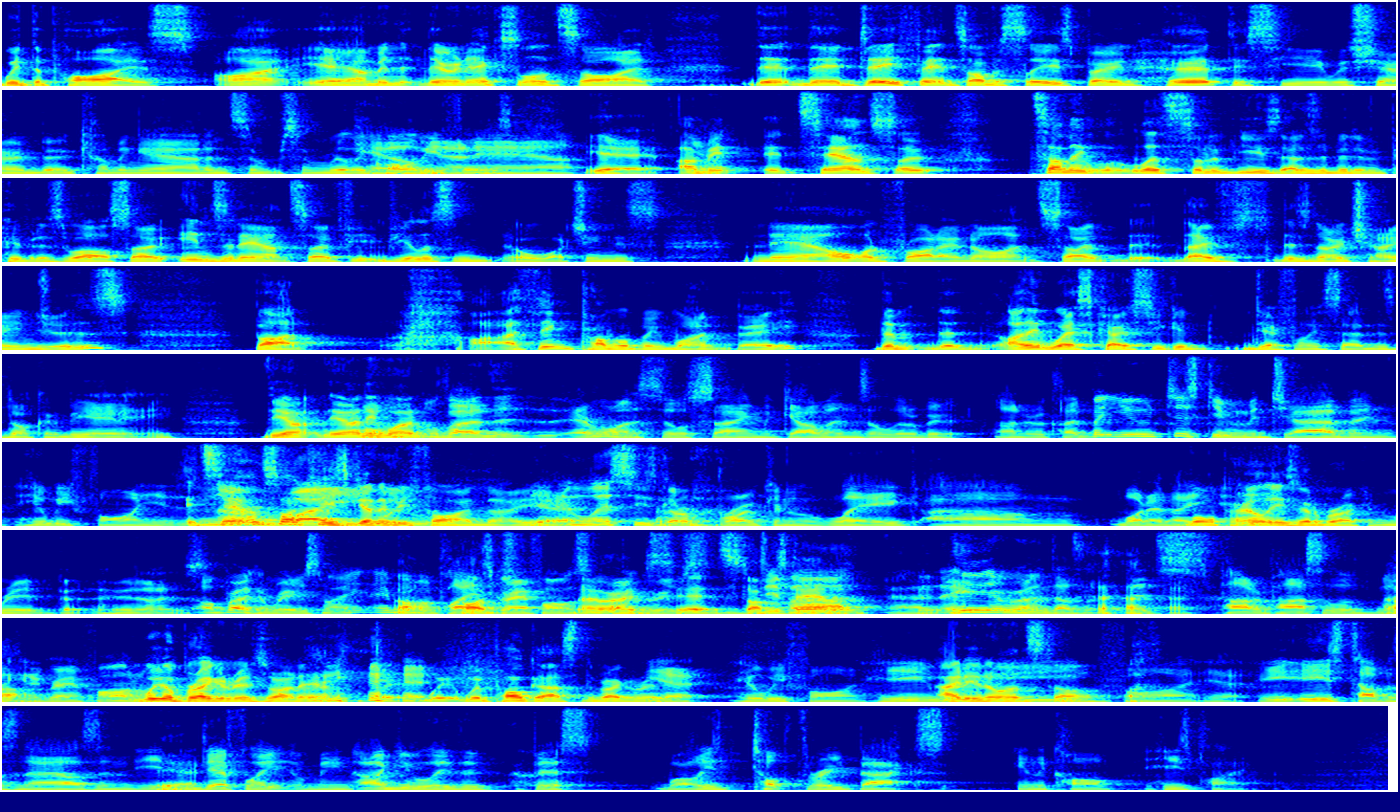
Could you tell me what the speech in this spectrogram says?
With the Pies, I yeah, I mean they're an excellent side. Their, their defense obviously has been hurt this year with Scharenberg coming out and some, some really Hell, quality things. out. Yeah, I Yeah. mean, it sounds so. Something. Let's sort of use that as a bit of a pivot as well. So ins and outs. So if you if you're listening or watching this now on Friday night, so they've there's no changes, but I think probably won't be. The, the I think West Coast you could definitely say there's not going to be any. The the only one. Although the, everyone's still saying McGovern's a little bit under a cloud, but you just give him a jab and he'll be fine. It no sounds like he's going to be fine though. Yeah. Unless he's got a broken leg, um, whatever. well, apparently he's got a broken rib, but who knows? Oh, broken ribs, mate. Everyone Oh, plays Hodge. grand finals No with broken ribs. Yeah, stock Dipper, standard. Uh, Yeah. Everyone does it. It's part and parcel of making Oh. a grand final. We got broken ribs right now. Yeah. we, we're podcasting the broken rib. yeah, he'll be fine. He 89 will style. Fine. Yeah, he, he's tough as nails, and Yeah. definitely. I mean, arguably the best. Well, he's top three backs in the comp. He's playing.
